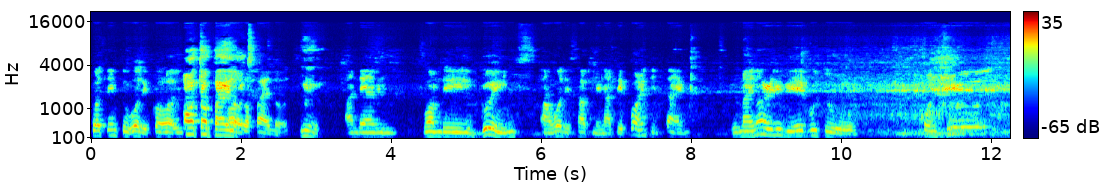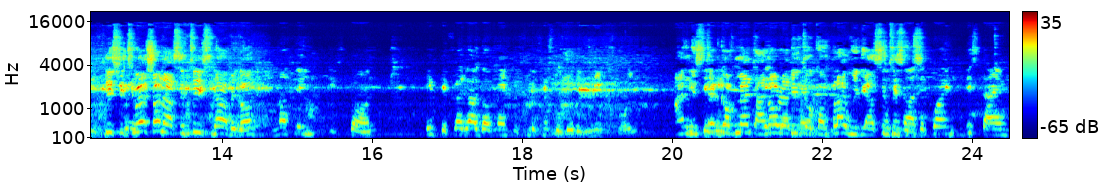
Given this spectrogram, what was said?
gotten to what they call Autopilot. autopilot. Mm. And then from the goings and what is happening at a point in time, we might not really be able to control the situation as it is now because nothing is done if the federal government refuses to do the needful. and the state government are not ready to comply with their citizens. At the point, this time,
